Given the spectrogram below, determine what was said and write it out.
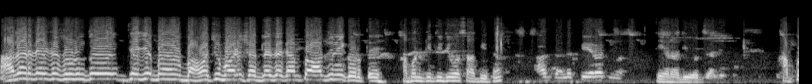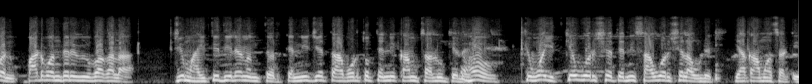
आधार द्यायचा सोडून तो त्याच्या ब- भावाची बॉडी शोधण्याचं काम तो अजूनही करतोय. आपण किती दिवस आधी आज झालं तेरा दिवस. तेरा दिवस झाले. आपण पाटबंधारे विभागाला जी माहिती दिल्यानंतर त्यांनी जे ताबडतोब त्यांनी काम चालू केलं हो. किंवा इतके वर्ष त्यांनी सहा वर्ष लावलेत या कामासाठी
